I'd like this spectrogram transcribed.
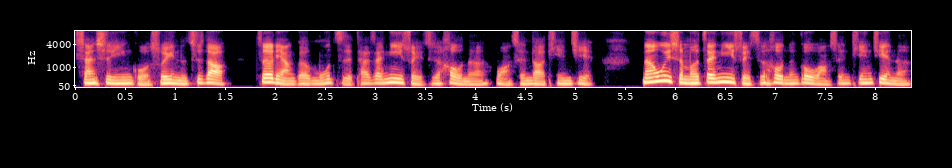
三世因果，所以呢，知道这两个母子他在溺水之后呢，往生到天界。那为什么在溺水之后能够往生天界呢？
